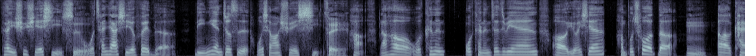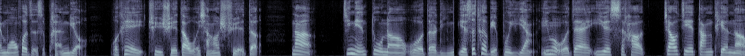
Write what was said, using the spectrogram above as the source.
可以去学习，是。我参加协会的。理念就是我想要学习，对，好，然后我可能我可能在这边，呃，有一些很不错的，嗯，呃，楷模或者是朋友，我可以去学到我想要学的。那今年度呢，我的理念也是特别不一样，因为我在一月四号交接当天呢，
